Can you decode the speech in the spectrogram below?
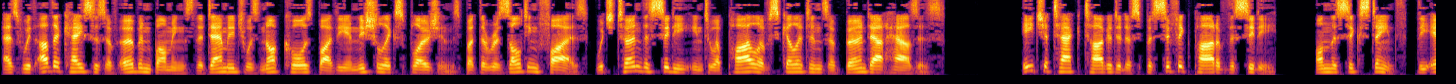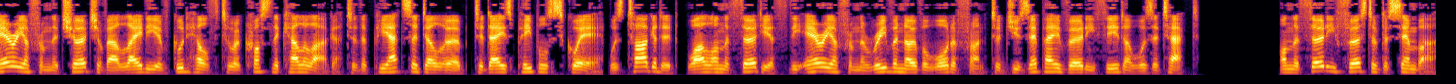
As with other cases of urban bombings the damage was not caused by the initial explosions but the resulting fires, which turned the city into a pile of skeletons of burnt-out houses. Each attack targeted a specific part of the city. On the 16th, the area from the Church of Our Lady of Good Health to across the Kalelarga to the Piazza del Erbe today's People's Square was targeted, while on the 30th the area from the Riva Nova waterfront to Giuseppe Verdi Theatre was attacked. On 31 December,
